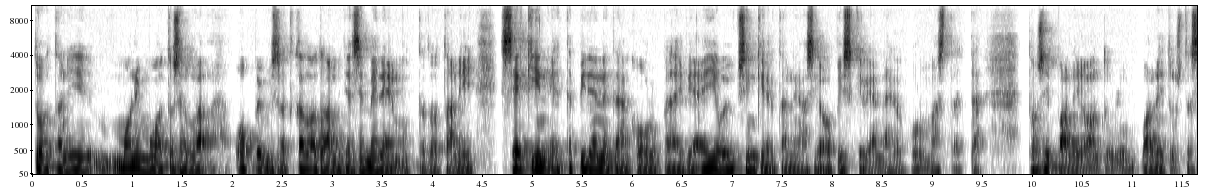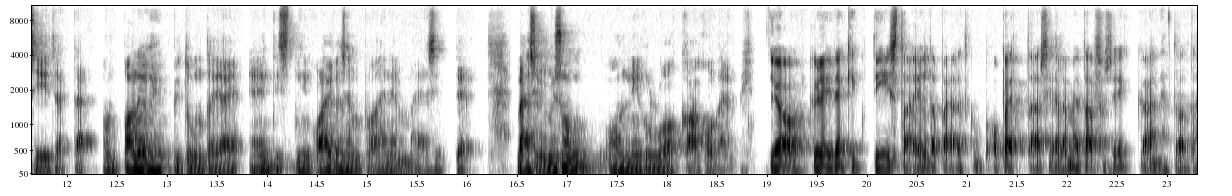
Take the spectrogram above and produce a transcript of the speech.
tuota, niin monimuotoisella oppimisella, että katsotaan miten se menee, mutta tuota, niin sekin, että pidennetään koulupäiviä, ei ole yksinkertainen asia opiskelijan näkökulmasta, että tosi paljon on tullut valitusta siitä, että on paljon hyppytunteja entistä niin kuin aikaisempaa enemmän ja sitten väsymys on, on niin kuin luokkaa kovempi. Joo, kyllä itsekin tiistai-iltapäivät, kun opettaa siellä metafysiikkaa, niin tuota,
